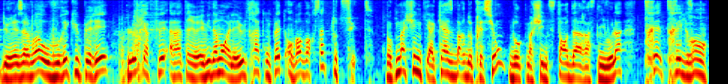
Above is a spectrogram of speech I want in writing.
du réservoir où vous récupérez le café à l'intérieur. Évidemment, elle est ultra complète, on va voir ça tout de suite. Donc machine qui a 15 barres de pression, donc machine standard à ce niveau-là, très très grand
